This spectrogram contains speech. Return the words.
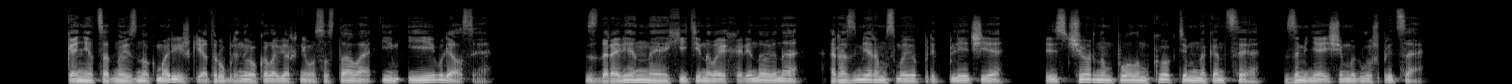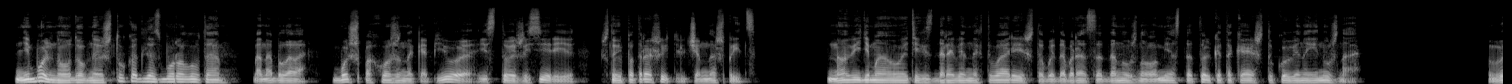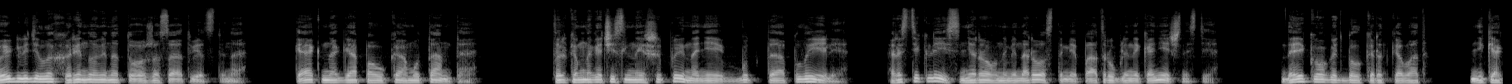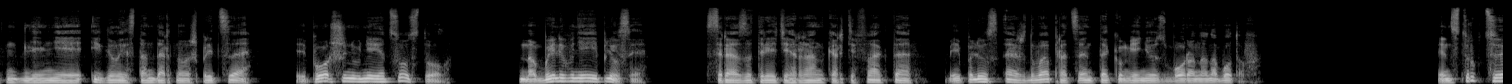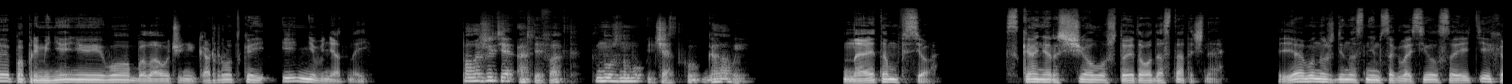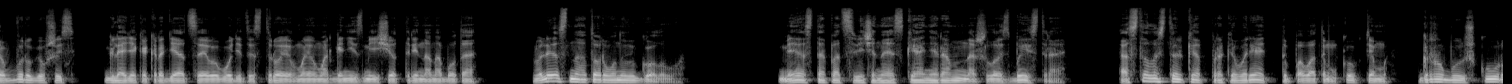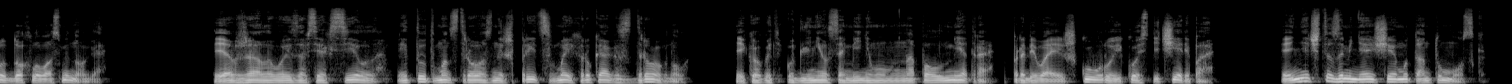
Конец одной из ног Маришки, отрубленный около верхнего сустава, им и являлся. Здоровенная хитиновая хреновина размером с мое предплечье и с черным полым когтем на конце, заменяющим иглу шприца. Не больно удобная штука для сбора лута. Она была больше похожа на копье из той же серии, что и потрошитель, чем на шприц. Но, видимо, у этих здоровенных тварей, чтобы добраться до нужного места, только такая штуковина и нужна. Выглядела хреновина тоже соответственно, как нога паука-мутанта. Только многочисленные шипы на ней будто оплыли, растеклись неровными наростами по отрубленной конечности. Да и коготь был коротковат, никак не длиннее иглы стандартного шприца, и поршень в ней отсутствовал. Но были в ней и плюсы. Сразу третий ранг артефакта и плюс аж 2% к умению сбора наноботов. Инструкция по применению его была очень короткой и невнятной. Положите артефакт к нужному участку головы. На этом все. Сканер счел, что этого достаточно. Я вынужденно с ним согласился и, тихо выругавшись, глядя, как радиация выводит из строя в моем организме еще три нанобота, влез на оторванную голову. Место, подсвеченное сканером, нашлось быстро. Осталось только проковырять туповатым когтем грубую шкуру дохлого осьминога. Я вжал его изо всех сил, и тут монструозный шприц в моих руках вздрогнул, и коготь удлинился минимум на полметра, пробивая шкуру и кости черепа, и нечто заменяющее мутанту мозг.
